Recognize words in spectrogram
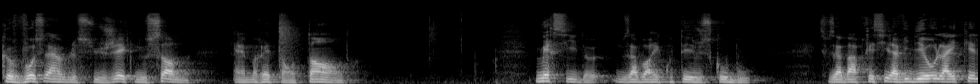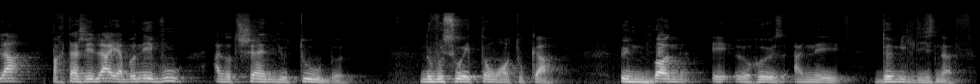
que vos humbles sujets que nous sommes aimeraient entendre. Merci de nous avoir écoutés jusqu'au bout. Si vous avez apprécié la vidéo, likez-la, partagez-la et abonnez-vous à notre chaîne YouTube. Nous vous souhaitons en tout cas une bonne et heureuse année 2019.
